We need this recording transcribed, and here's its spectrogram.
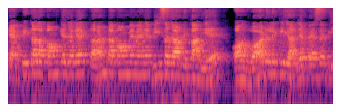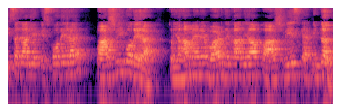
कैपिटल अकाउंट के जगह करंट अकाउंट में मैंने बीस हज़ार दिखा दिए और वर्ड लिख लिया, ये पैसे बीस हज़ार ये किसको दे रहा है? पार्श्वी को दे रहा है। तो यहाँ मैंने वर्ड दिखा दिया, पार्श्वीज कैपिटल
